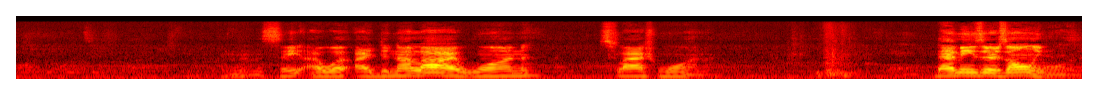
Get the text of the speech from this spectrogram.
One goal and six left. mm, see, I, I did not lie. One slash one. That means there's only one.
